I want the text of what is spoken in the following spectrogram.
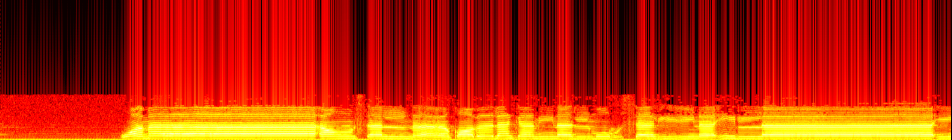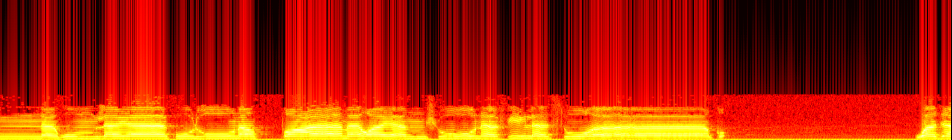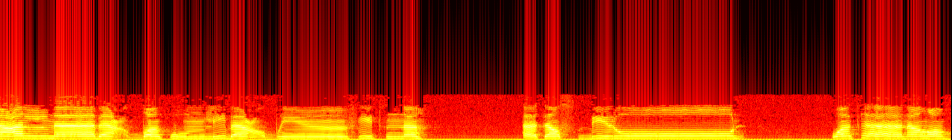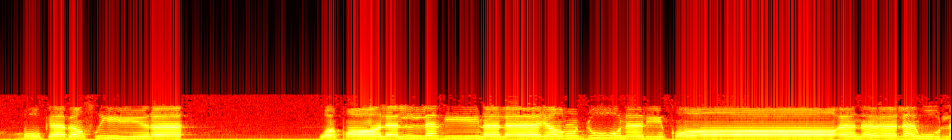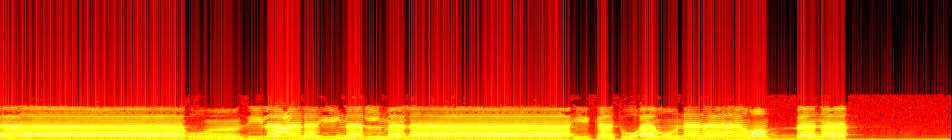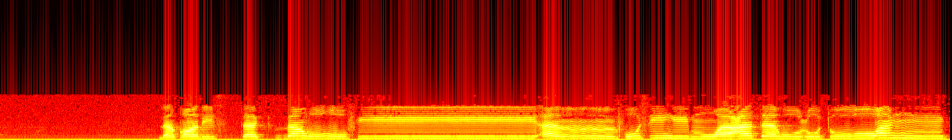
وما أرسلنا قبلك من المرسلين إلا إنهم لياكلون الطعام ويمشون في الأسواق وجعلنا بعضكم لبعض فتنة أتصبرون وكان ربك بصيرا وقال الذين لا يرجون لقاءنا لولا الملائكة أو نرى ربنا. لقد استكبروا في أنفسهم وعتوا عتوا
